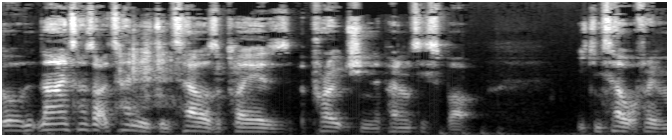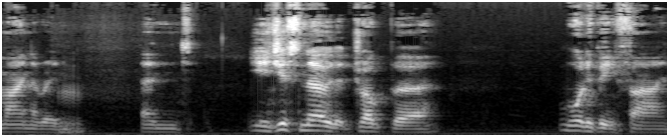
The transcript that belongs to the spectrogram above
or nine times out of ten, you can tell as a player's approaching the penalty spot. You can tell what frame of mind they're in, hmm. and you just know that Drogba would have been fine.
